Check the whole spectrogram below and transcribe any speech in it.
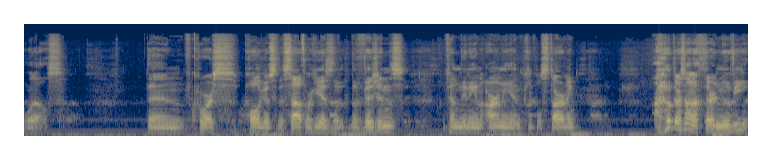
what else? Then, of course, Paul goes to the south where he has the, the visions of him leading an army and people starving. I hope there's not a third movie.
